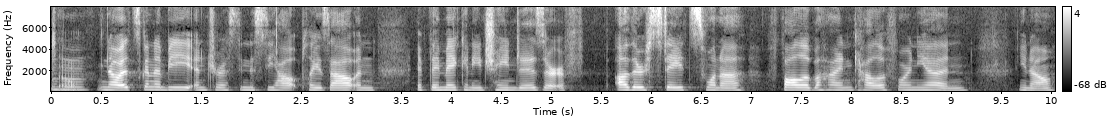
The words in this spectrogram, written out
So mm-hmm. no, it's going to be interesting to see how it plays out and if they make any changes or if other states want to follow behind California and you know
